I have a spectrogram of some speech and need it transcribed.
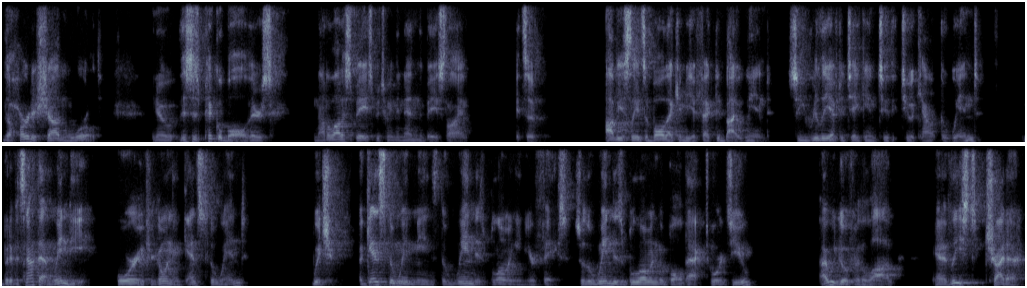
the hardest shot in the world. You know, this is pickleball. There's not a lot of space between the net and the baseline. It's a obviously it's a ball that can be affected by wind. So you really have to take into to account the wind. But if it's not that windy, or if you're going against the wind, which against the wind means the wind is blowing in your face. So the wind is blowing the ball back towards you. I would go for the lob and at least try to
